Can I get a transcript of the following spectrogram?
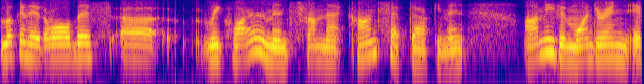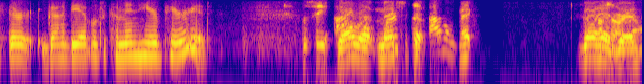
looking at all this uh, requirements from that concept document, I'm even wondering if they're going to be able to come in here. Period. Well, see, Well, I, uh, Mexico- personally, I don't. Go ahead, sorry, Jay.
